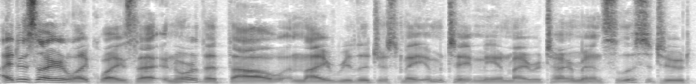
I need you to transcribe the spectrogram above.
I desire likewise that, in order that thou and thy religious may imitate me in my retirement and solicitude,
